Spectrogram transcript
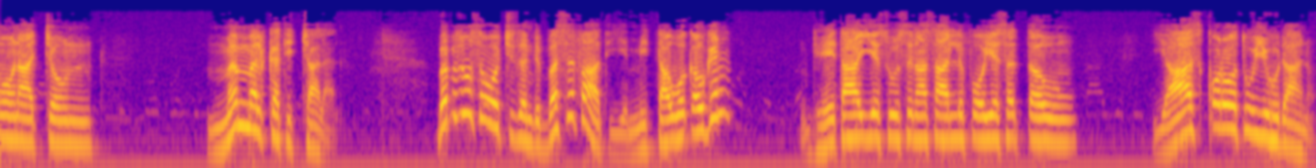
መሆናቸውን መመልከት ይቻላል። በብዙ ሰዎች ዘንድ በስፋት የሚታወቀው ግን ጌታ ኢየሱስን አሳልፎ የሰጠው የአስቆሮቱ ይሁዳ ነው።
